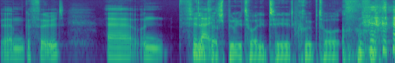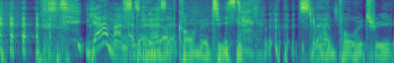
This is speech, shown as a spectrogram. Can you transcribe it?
ähm, gefüllt. Äh, und klar, vielleicht. Spiritualität, Krypto, Ja, Mann, also du gehörst. Stand-up Comedy, Slam Mann. Poetry,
